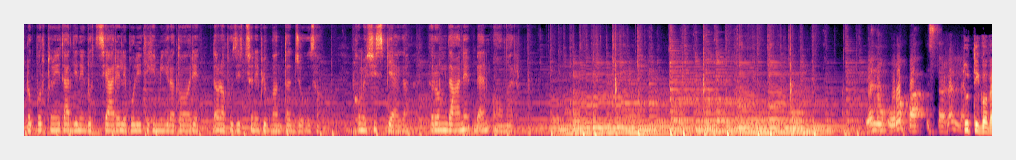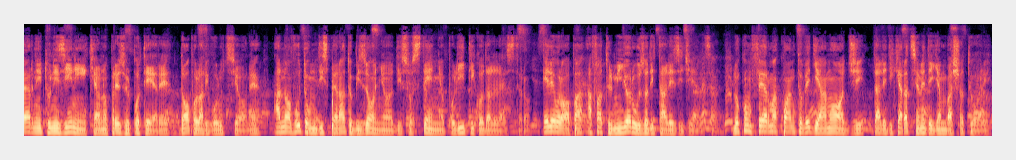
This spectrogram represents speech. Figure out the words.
l'opportunità di negoziare le politiche migratorie da una posizione più vantaggiosa, come ci spiega Romdane Ben Omar. Tutti i governi tunisini che hanno preso il potere dopo la rivoluzione hanno avuto un disperato bisogno di sostegno politico dall'estero e l'Europa ha fatto il miglior uso di tale esigenza. Lo conferma quanto vediamo oggi dalle dichiarazioni degli ambasciatori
